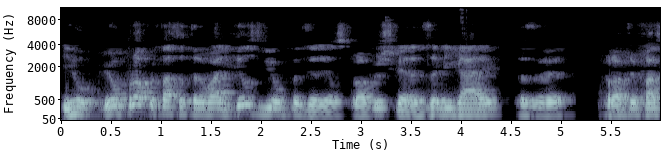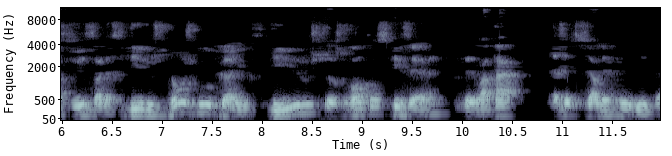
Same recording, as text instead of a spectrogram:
eu, eu próprio faço o trabalho que eles deviam fazer eles próprios, que era desamigarem, estás a ver? Pronto, eu faço isso, olha, retiro-os, não os bloqueio, retiro-os, eles voltam se quiserem. Lá está, a rede social é pública.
